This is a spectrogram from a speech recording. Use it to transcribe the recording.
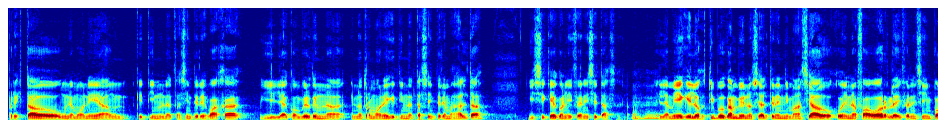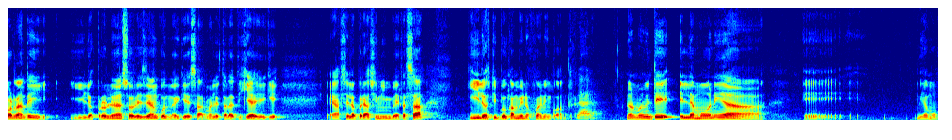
prestado una moneda que tiene una tasa de interés baja y la convierte en, una, en otra moneda que tiene una tasa de interés más alta y se queda con la diferencia de tasas. En la medida que los tipos de cambio no se alteren demasiado o jueguen a favor, la diferencia es importante y, y los problemas sobrellevan cuando hay que desarmar la estrategia y hay que eh, hacer la operación inversa y los tipos de cambio no jueguen en contra. Claro. Normalmente en la moneda, eh, digamos,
